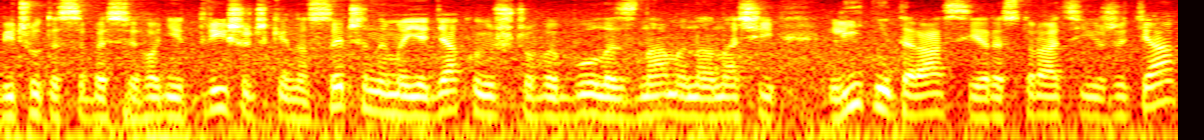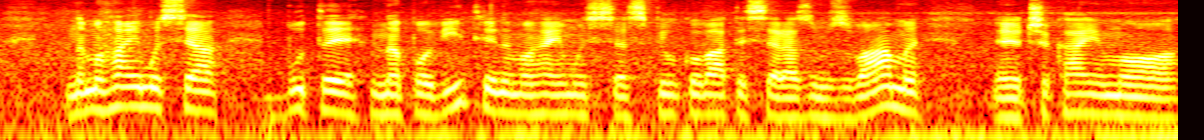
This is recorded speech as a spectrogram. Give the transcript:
відчути себе сьогодні трішечки насиченими. Я дякую, що ви були з нами на нашій літній терасі ресторації життя. Намагаємося бути на повітрі, намагаємося спілкуватися разом з вами. Е, чекаємо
